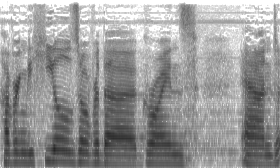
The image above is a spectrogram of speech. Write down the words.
Hovering the heels over the groins. And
